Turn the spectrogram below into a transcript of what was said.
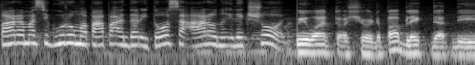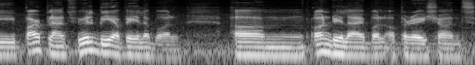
para masigurong mapapaandar ito sa araw ng eleksyon. We want to assure the public that the power plants will be available um, on reliable operations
